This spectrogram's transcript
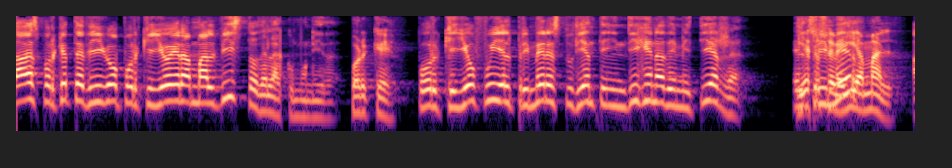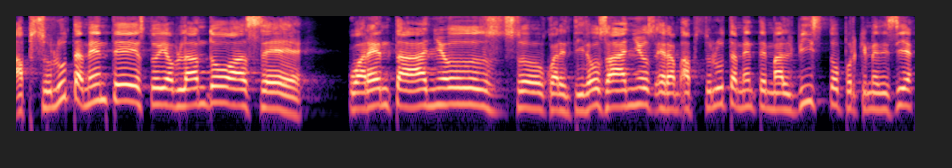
¿sabes por qué te digo? Porque yo era mal visto de la comunidad. ¿Por qué? Porque yo fui el primer estudiante indígena de mi tierra. y eso se veía mal. Absolutamente, estoy hablando hace 40 años o 42 años, era absolutamente mal visto porque me decía,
